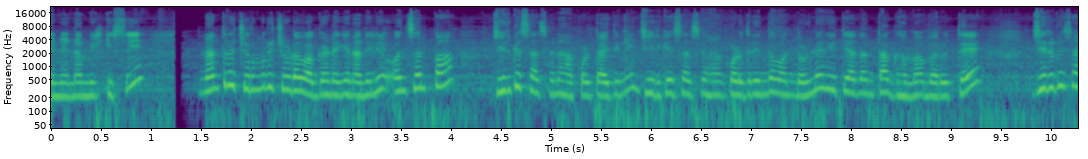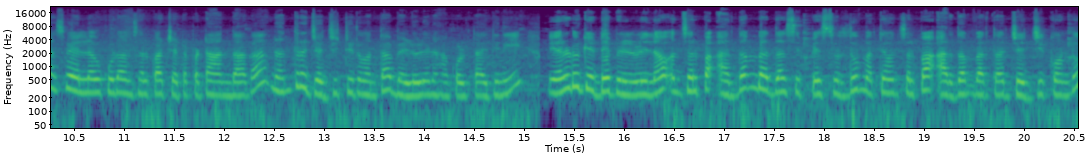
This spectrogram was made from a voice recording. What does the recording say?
ಎಣ್ಣೆನ ಮಿಕ್ಕಿಸಿ, ನಂತರ ಚುರುಮುರಿ ಚೂಡ ಒಗ್ಗರಣೆಗೆ ನಾನಿಲ್ಲಿ ಒಂದು ಸ್ವಲ್ಪ ಜೀರಿಗೆ ಸಾಸಿವೆನ ಹಾಕ್ಕೊಳ್ತಾ ಇದ್ದೀನಿ. ಜೀರಿಗೆ ಸಾಸಿವೆ ಹಾಕ್ಕೊಳ್ಳೋದ್ರಿಂದ ಒಂದೊಳ್ಳೆ ರೀತಿಯಾದಂಥ ಘಮ ಬರುತ್ತೆ. ಜೀರಿಗೆ ಸಾಸಿವೆ ಎಲ್ಲವೂ ಕೂಡ ಒಂದು ಸ್ವಲ್ಪ ಚಟಪಟ ಅಂದಾಗ ನಂತರ ಜಜ್ಜಿಟ್ಟಿರುವಂಥ ಬೆಳ್ಳುಳ್ಳಿನ ಹಾಕೊಳ್ತಾ ಇದ್ದೀನಿ. ಎರಡು ಗೆಡ್ಡೆ ಬೆಳ್ಳುಳ್ಳಿನ ಒಂದು ಸ್ವಲ್ಪ ಅರ್ಧಂಬರ್ಧ ಸಿಪ್ಪೆ ಸುಲಿದು ಮತ್ತು ಒಂದು ಸ್ವಲ್ಪ ಅರ್ಧಂಬರ್ಧ ಜಜ್ಜಿಕೊಂಡು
